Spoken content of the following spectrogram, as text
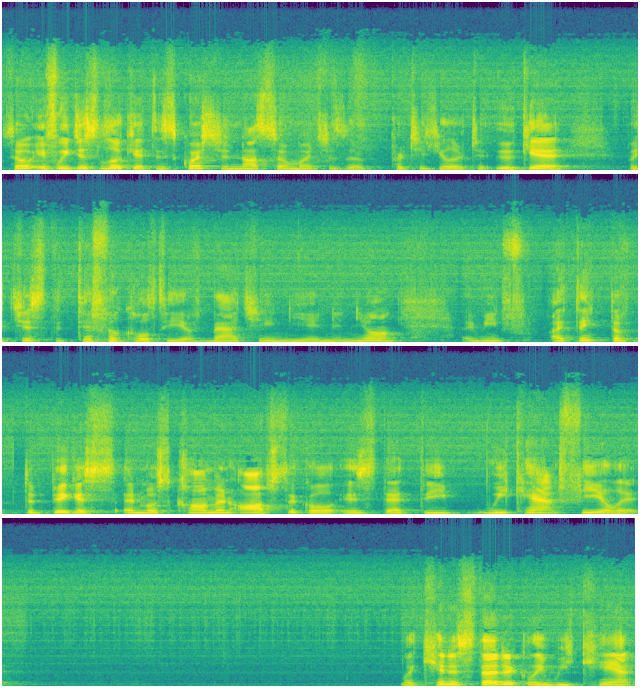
So if we just look at this question, not so much as a particular to uke, but just the difficulty of matching yin and yang. I mean, I think the, the biggest and most common obstacle is that the we can't feel it. Like kinesthetically, we can't.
